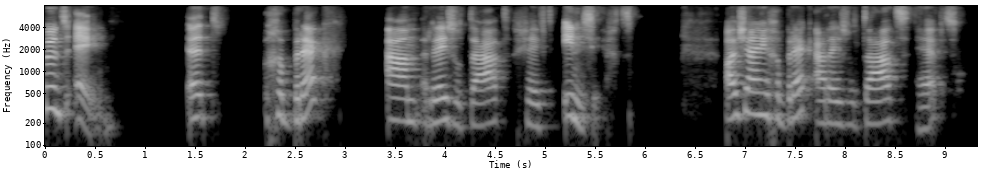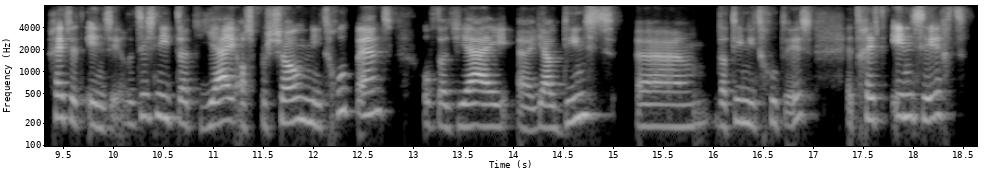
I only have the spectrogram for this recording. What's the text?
punt 1. Het gebrek aan resultaat geeft inzicht. Als jij een gebrek aan resultaat hebt, geeft het inzicht. Het is niet dat jij als persoon niet goed bent of dat jij uh, jouw dienst Ehm, dat die niet goed is. Het geeft inzicht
